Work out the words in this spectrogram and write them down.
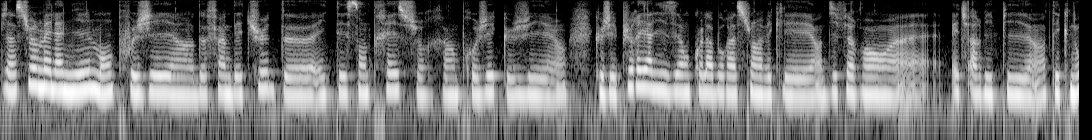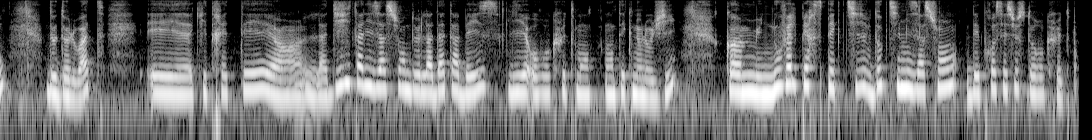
Bien sûr, Mélanie, mon projet euh, de fin d'études euh, était centré sur un projet que j'ai euh, que j'ai pu réaliser en collaboration avec les différents HRBP techno de Deloitte et qui traitait euh, la digitalisation de la database liée au recrutement en technologie comme une nouvelle perspective d'optimisation des processus de recrutement.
